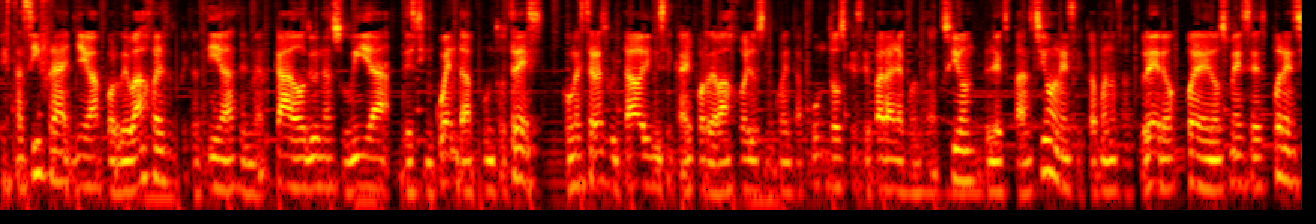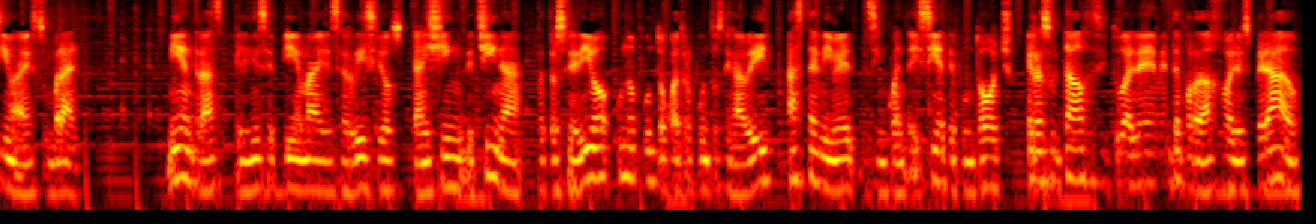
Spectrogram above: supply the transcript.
Esta cifra llega por debajo de las expectativas del mercado de una subida de 50.3. Con este resultado, el índice cae por debajo de los 50 puntos que separa la contracción de la expansión en el sector manufacturero, fue de dos meses por encima de este umbral mientras el índice PMI de servicios Caixin de China retrocedió 1.4 puntos en abril hasta el nivel de 57.8. El resultado se sitúa levemente por debajo de lo esperado.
